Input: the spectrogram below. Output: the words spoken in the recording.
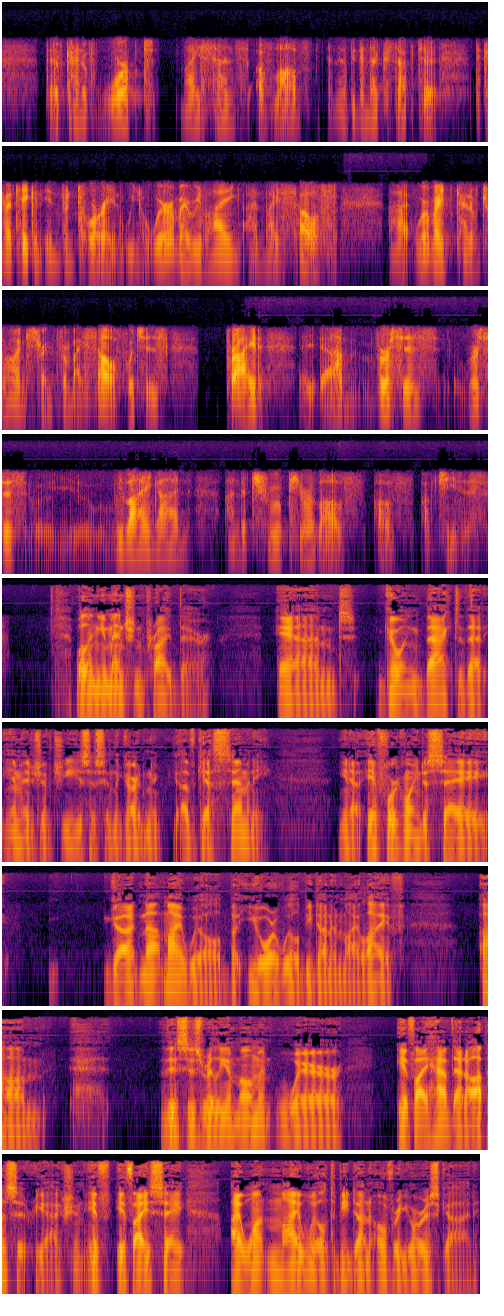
that have kind of warped my sense of love? And that'd be the next step to to kind of take an inventory and you know where am I relying on myself? Uh, where am I kind of drawing strength from myself, which is pride, um, versus versus relying on on the true pure love of of Jesus. Well, and you mentioned pride there, and going back to that image of Jesus in the Garden of Gethsemane. You know, if we're going to say, God, not my will, but your will be done in my life, um, this is really a moment where if I have that opposite reaction, if if I say, I want my will to be done over yours, God,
